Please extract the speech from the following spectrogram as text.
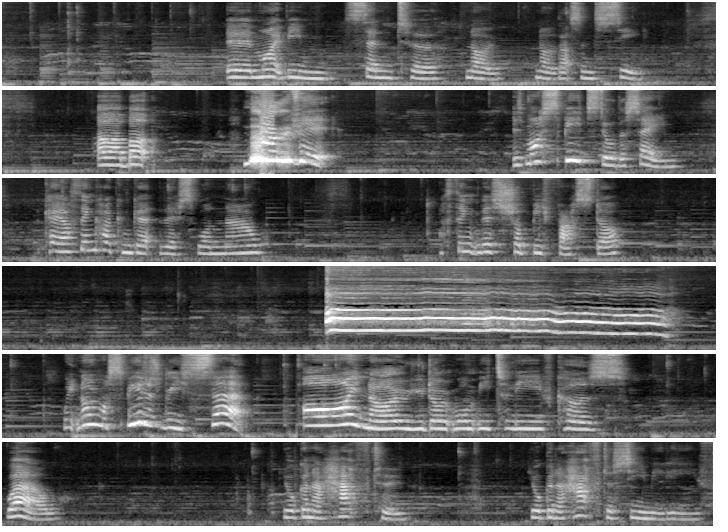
It might be center... No, no, that's in C. Uh, but... Move it! Is my speed still the same? Okay, I think I can get this one now. I think this should be faster. Ah! Wait, no, my speed is reset. I know you don't want me to leave because, well, you're gonna have to. You're gonna have to see me leave.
